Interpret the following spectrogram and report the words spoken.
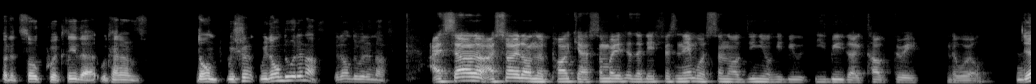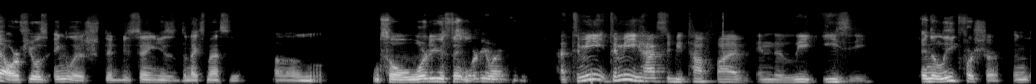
but it's so quickly that we kind of don't. We shouldn't. We don't do it enough. We don't do it enough. I saw. I saw it on the podcast. Somebody said that if his name was Sonaldinho, he'd be he'd be like top three in the world. Yeah, or if he was English, they'd be saying he's the next Messi. Um, so where do you think? Where do you rank? Him? Uh, to me, to me, he has to be top five in the league, easy. In the league, for sure. And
